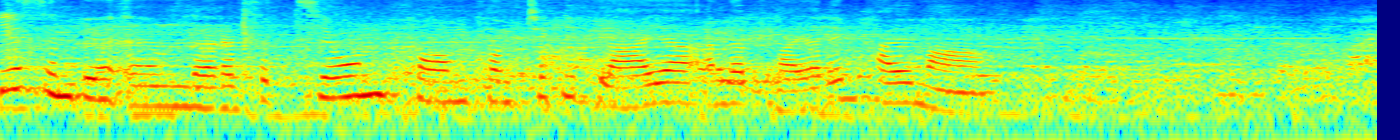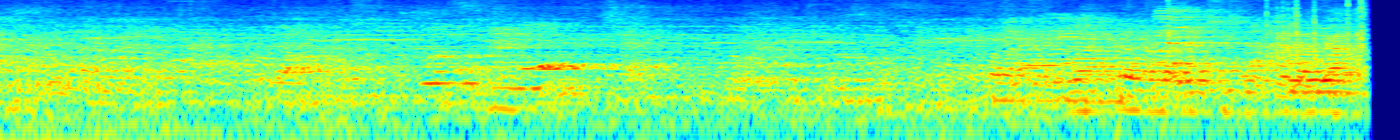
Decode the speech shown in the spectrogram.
Hier sind wir in der Rezeption vom Contiki Playa an der Playa de Palma.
